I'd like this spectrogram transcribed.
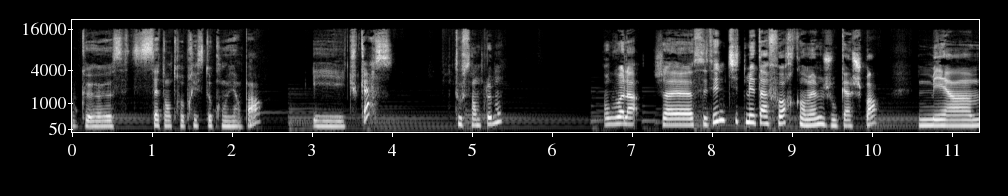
ou que cette entreprise te convient pas, et tu casses. Tout simplement. Donc voilà, c'était une petite métaphore quand même, je vous cache pas. Mais euh,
